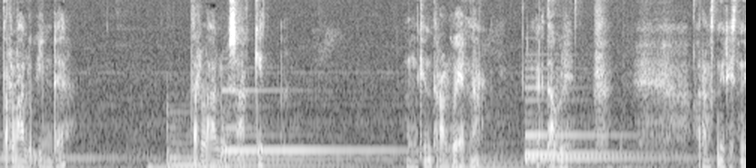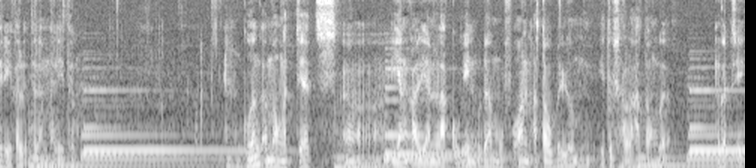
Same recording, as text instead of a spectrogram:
terlalu indah? Terlalu sakit? Mungkin terlalu enak? Nggak tahu deh. Orang sendiri-sendiri kalau dalam hal itu gue nggak mau ngejudge uh, yang kalian lakuin udah move on atau belum itu salah atau enggak enggak sih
